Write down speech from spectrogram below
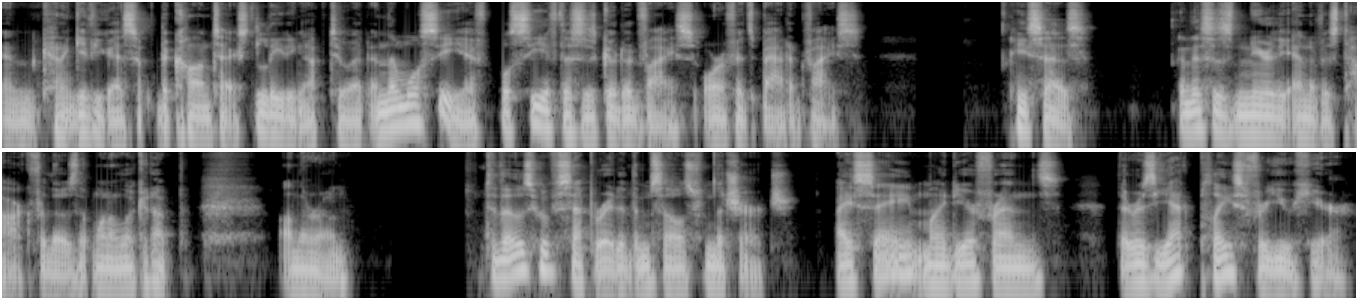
and kind of give you guys the context leading up to it, and then we'll see if we'll see if this is good advice or if it's bad advice. He says, and this is near the end of his talk for those that want to look it up on their own. To those who have separated themselves from the church, I say, my dear friends, there is yet place for you here.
